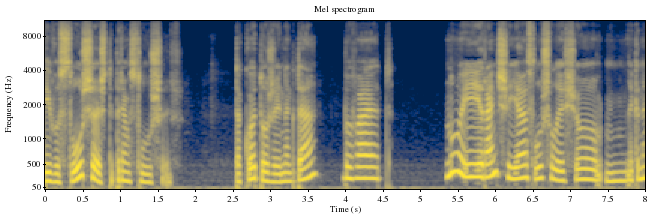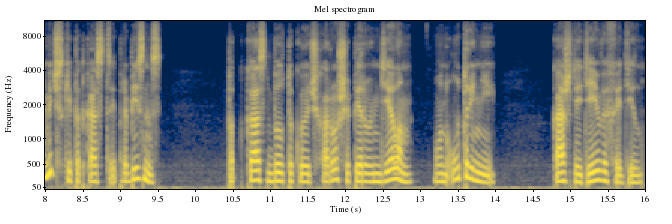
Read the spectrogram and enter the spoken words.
ты его слушаешь, ты прям слушаешь. Такое тоже иногда бывает. Ну и раньше я слушала еще экономические подкасты про бизнес. Подкаст был такой очень хороший первым делом. Он утренний, каждый день выходил.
